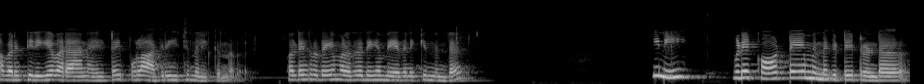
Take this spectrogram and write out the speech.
അവർ തിരികെ വരാനായിട്ട് ഇപ്പോൾ ആഗ്രഹിച്ചു നിൽക്കുന്നത്. അവരുടെ ഹൃദയം വളരെയധികം വേദനിക്കുന്നുണ്ട്. ഇനി ഇവിടെ കോട്ടയം എന്ന് കിട്ടിയിട്ടുണ്ട്.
